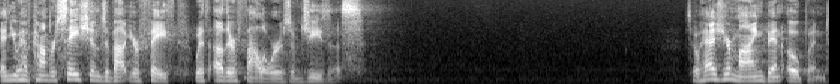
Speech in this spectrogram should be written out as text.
and you have conversations about your faith with other followers of Jesus. So, has your mind been opened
